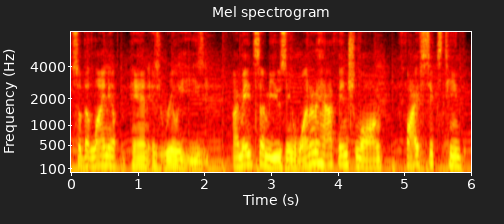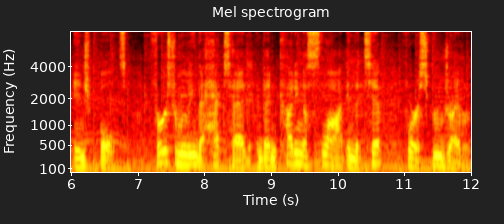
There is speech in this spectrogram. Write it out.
so that lining up the pan is really easy. I made some using 1.5 inch long, 5 16 inch bolts, first removing the hex head and then cutting a slot in the tip for a screwdriver.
